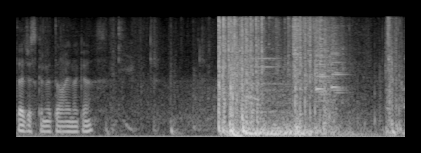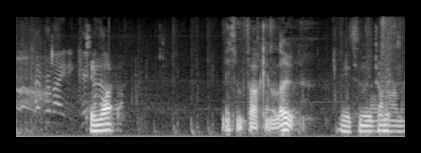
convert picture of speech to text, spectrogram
They're just gonna die, in, I guess. Ten remaining. Keep Team it white. up. Need some fucking loot. You need some loot, More Johnny. armor.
